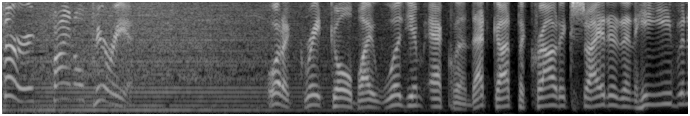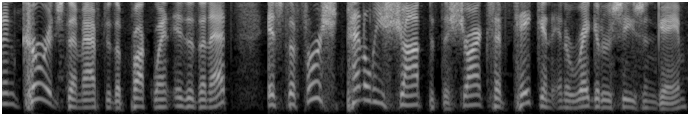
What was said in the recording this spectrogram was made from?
third final period. What a great goal by William Eklund. That got the crowd excited, and he even encouraged them after the puck went into the net. It's the first penalty shot that the Sharks have taken in a regular season game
